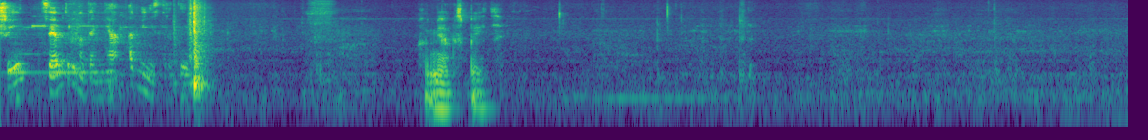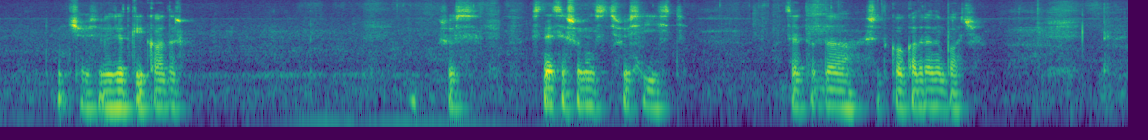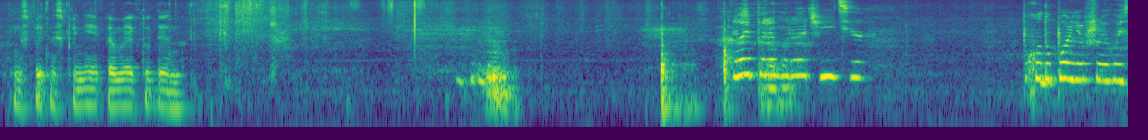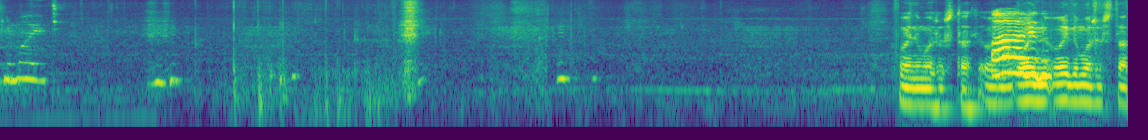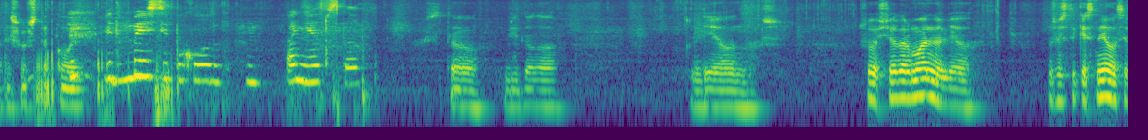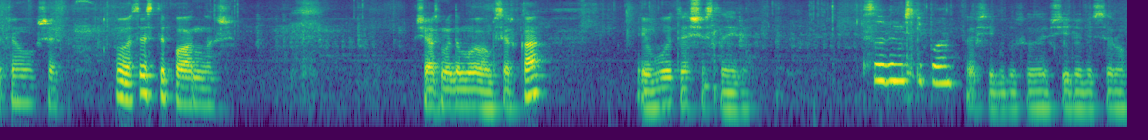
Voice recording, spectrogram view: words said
чи центру надання адміністративних. Хомяк спить. Нічого собі рідкий кадр. Щось сниться, що він щось їсть. Це то да, ще такого кадра не бачу. Він спить на спині, прямо як людина. Ой, переворачується. Походу поняв, що його знімають. Ой, не може встати. Ой, А, ой, не, ой, не може встати, що ж таке? Від вмисті, походу. Хм. А ні, встав. Встав, бідола. Лео наш. Що, все нормально, Лео? Щось таке снилося прямо взагалі. О, це Степан наш. Зараз ми дамо вам сирка і будете щасливі. Особливо Степан. Та всі будуть, всі.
